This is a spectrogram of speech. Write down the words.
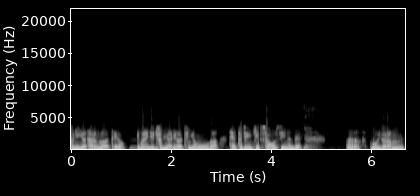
분위기가 다른 것 같아요. 음. 이번에 이제 줄리아니 같은 경우가 대표적인 케이스라고 할 수 있는데 네. 뭐이 사람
